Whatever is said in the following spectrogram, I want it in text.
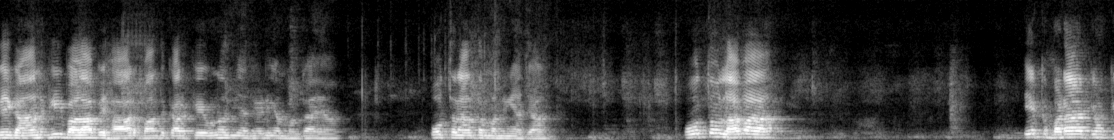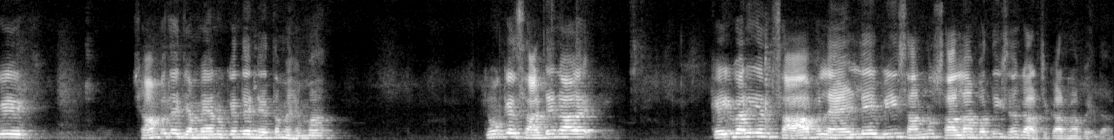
ਬੇਗਾਨਗੀ ਵਾਲਾ ਵਿਹਾਰ ਬੰਦ ਕਰਕੇ ਉਹਨਾਂ ਦੀਆਂ ਜਿਹੜੀਆਂ ਮੰਗਾਂ ਆ, ਉਹ ਤੁਰੰਤ ਮੰਨੀਆਂ ਜਾਣ। ਉਹ ਤੋਂ ਇਲਾਵਾ ਇੱਕ ਬੜਾ ਕਿਉਂਕਿ ਛੰਭ ਦੇ ਜੰਮਿਆਂ ਨੂੰ ਕਹਿੰਦੇ ਨਿਤ ਮਹਿਮਾ, ਕਿਉਂਕਿ ਸਾਡੇ ਨਾਲ ਕਈ ਵਾਰੀ ਇਨਸਾਫ ਲੈਣ ਲਈ ਵੀ ਸਾਨੂੰ ਸਾਲਾਂ ਬੱਧੀ ਸੰਘਰਸ਼ ਕਰਨਾ ਪੈਂਦਾ।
